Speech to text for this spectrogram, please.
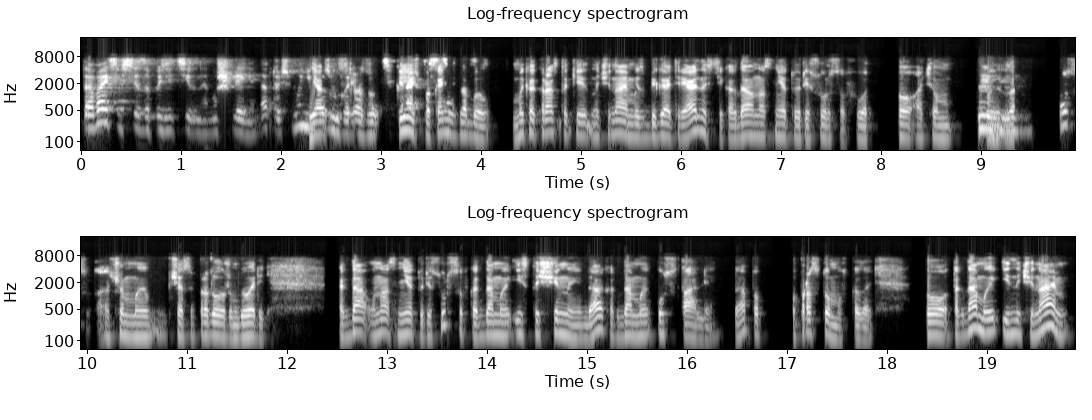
давайте все за позитивное мышление, да, то есть мы не Я будем сразу, говорить... Извините, пока не забыл. Мы как раз-таки начинаем избегать реальности, когда у нас нет ресурсов. Вот то, о чем, mm-hmm. о чем мы сейчас и продолжим говорить. Когда у нас нет ресурсов, когда мы истощены, да, когда мы устали, да, по- по-простому сказать, то тогда мы и начинаем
